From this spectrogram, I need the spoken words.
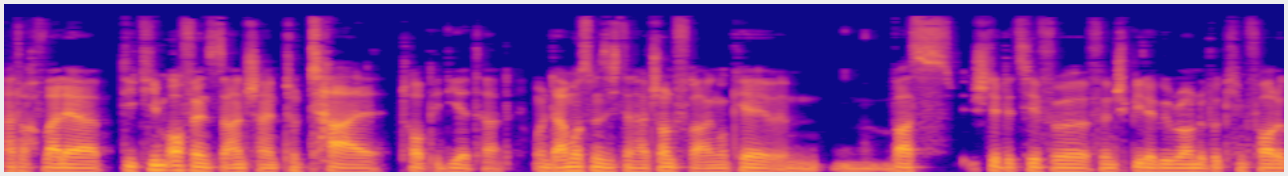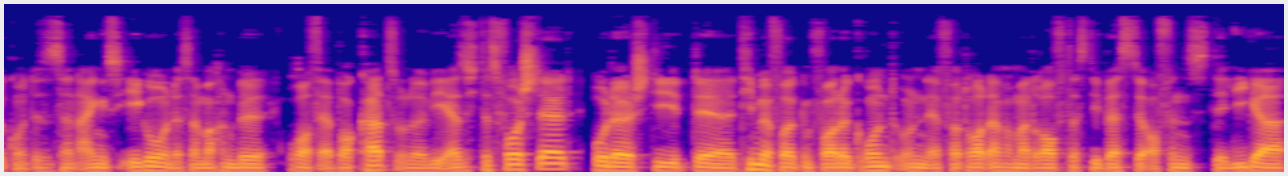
Einfach weil er die Team Offense da anscheinend total torpediert hat. Und da muss man sich dann halt schon fragen, okay, ähm, was steht jetzt hier für, für einen Spieler wie Rondo wirklich im Vordergrund? Ist es sein eigenes Ego und dass er machen will, worauf er Bock hat oder wie er sich das vorstellt? Oder steht der Teamerfolg im Vordergrund und er vertraut einfach mal drauf, dass die beste Offense der Liga,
